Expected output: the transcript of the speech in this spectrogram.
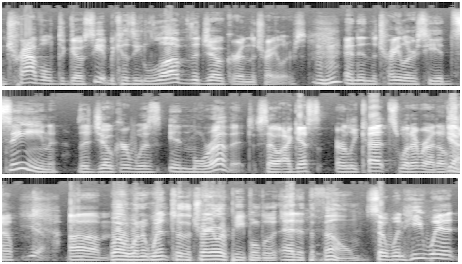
and traveled to go see it because he loved the Joker in the trailers. Mm-hmm. And in the trailers, he had seen the Joker was in more of it. So I guess early cuts, whatever. I don't Yeah. know. yeah. well, when it went to the trailer people to edit the film, So when he went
